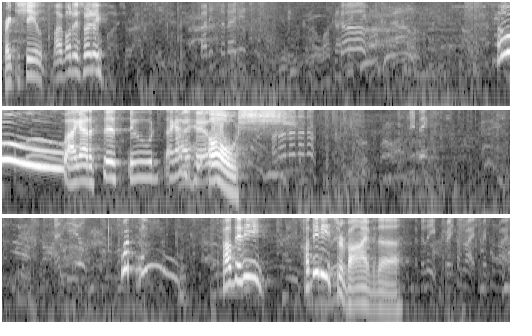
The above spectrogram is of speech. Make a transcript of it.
break the shield. My body's ready. Buddy, so ready. Go. Oh, I got assist, dudes. I got I assist. held- Oh, shh. No, no, no, no. He's sleeping. Anti-heal. What? How did he? How did he survive the? Trace right. Trace right.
